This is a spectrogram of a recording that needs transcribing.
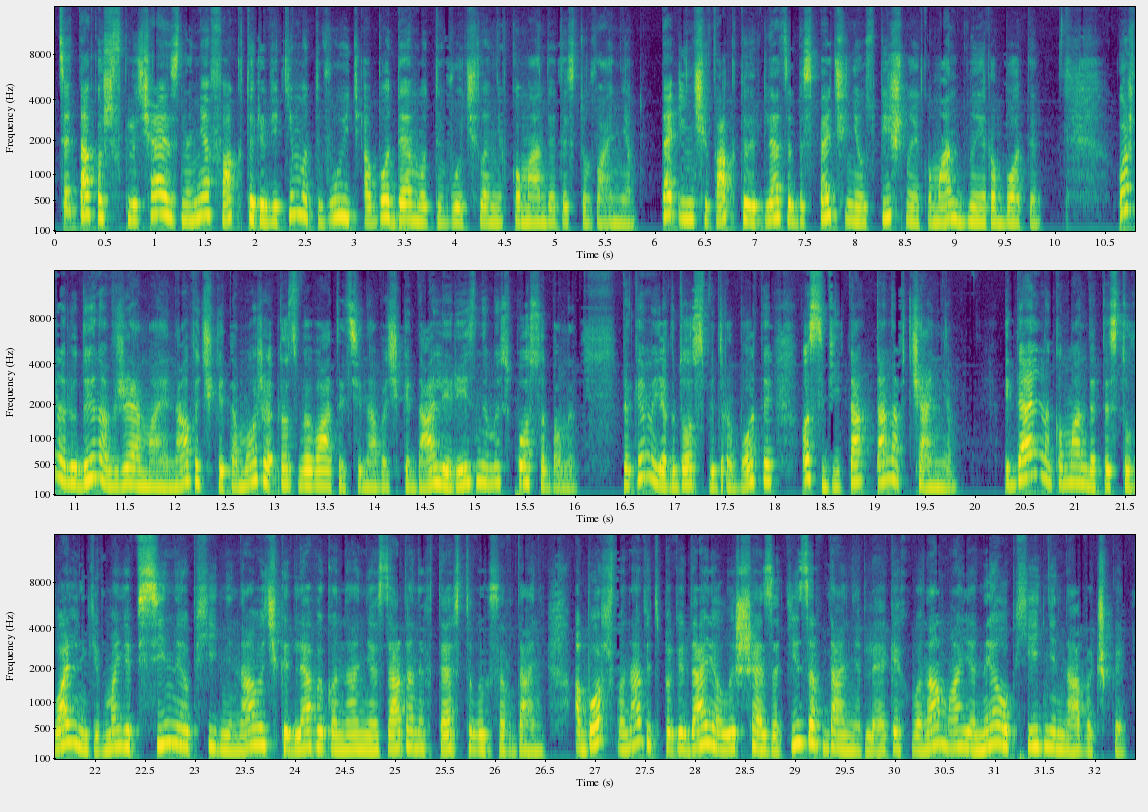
Це також включає знання факторів, які мотивують або демотивують членів команди тестування, та інші фактори для забезпечення успішної командної роботи. Кожна людина вже має навички та може розвивати ці навички далі різними способами, такими як досвід роботи, освіта та навчання. Ідеальна команда тестувальників має всі необхідні навички для виконання заданих тестових завдань, або ж вона відповідає лише за ті завдання, для яких вона має необхідні навички.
